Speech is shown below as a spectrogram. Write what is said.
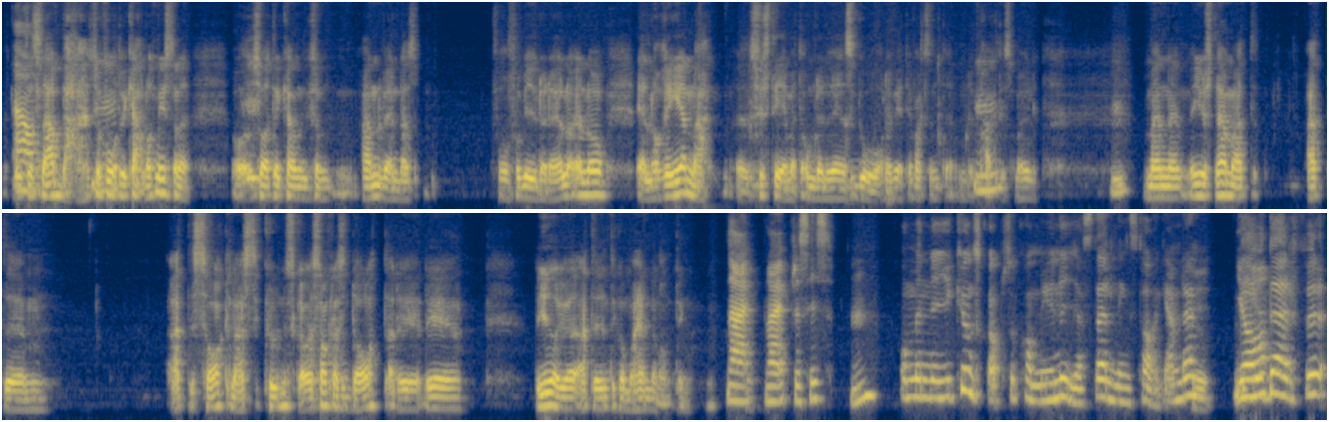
lite snabbare så fort mm. vi kan åtminstone. Och, så att det kan liksom användas för att förbjuda det eller, eller, eller rena eh, systemet om det nu ens går. Det vet jag faktiskt inte om det är mm. praktiskt möjligt. Mm. Men eh, just det här med att, att, ehm, att det saknas kunskap, det saknas data. Det, det, det gör ju att det inte kommer att hända någonting. Nej, nej precis. Mm. Och med ny kunskap så kommer ju nya ställningstaganden. Mm. Ja. Det är därför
